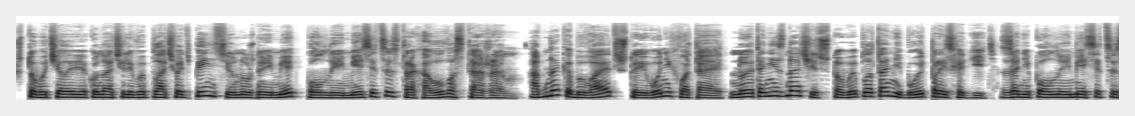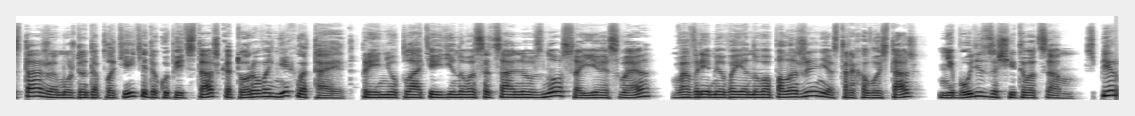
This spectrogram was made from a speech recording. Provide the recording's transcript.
чтобы человеку начали выплачивать пенсию, нужно иметь полные месяцы страхового стажа. Однако бывает, что его не хватает, но это не значит, что выплата не будет происходить. За неполные месяцы стажа можно доплатить и докупить стаж, которого не хватает. При неуплате единого социального взноса ЕСВ во время военного положения страховой стаж не будет засчитываться. С 1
